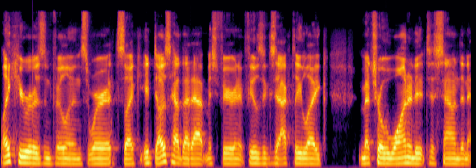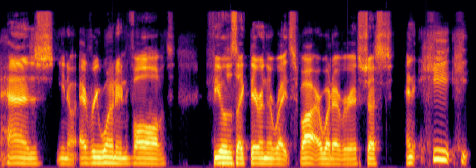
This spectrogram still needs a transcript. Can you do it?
like Heroes and Villains where it's like it does have that atmosphere and it feels exactly like Metro wanted it to sound and it has, you know, everyone involved feels like they're in the right spot or whatever. It's just and he he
